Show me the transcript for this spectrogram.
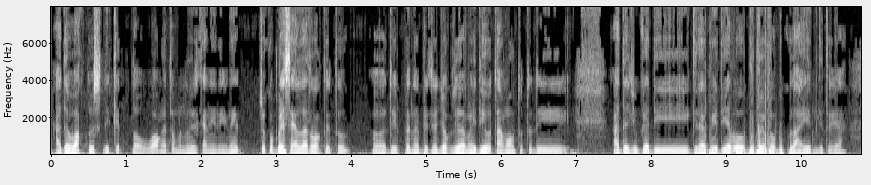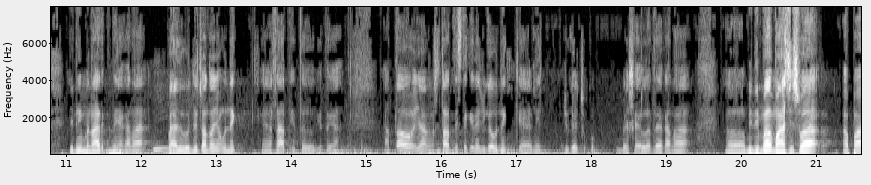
ada waktu sedikit lowong itu menuliskan ini. Ini cukup bestseller waktu itu. Eh, di penerbitnya Jogja Media Utama. Waktu itu di ada juga di Gramedia bawa beberapa buku lain gitu ya. Ini menarik nih ya karena baru ini contohnya unik ya, saat itu gitu ya. Atau yang statistik ini juga unik ya. Ini juga cukup bestseller ya karena eh, minimal mahasiswa apa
